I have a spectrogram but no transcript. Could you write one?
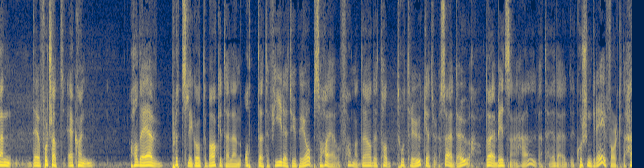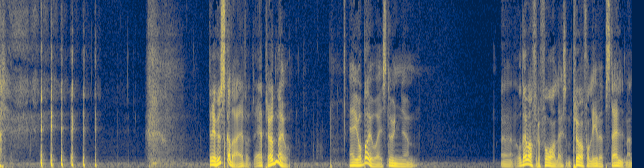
men det er jo fortsatt jeg kan, Hadde jeg plutselig gått tilbake til en åtte til fire type jobb, så har jeg jo faen meg Det hadde tatt to-tre uker, tror jeg, så er jeg daua. Da er jeg blitt sånn Helvete, det, hvordan greier folk det her? For jeg husker det, jeg, jeg prøvde meg jo. Jeg jobba jo ei stund eh, Og det var for å få, liksom, prøve å få livet på stell, men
